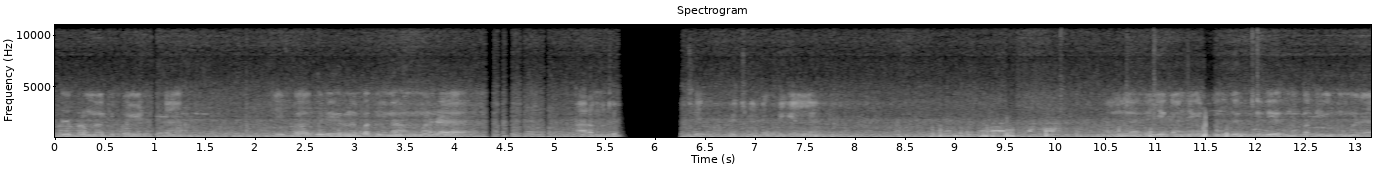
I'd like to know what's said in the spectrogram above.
விழுப்புரம் நோக்கி போயிட்டு இருக்கேன் இப்போ திடீர்னு பார்த்தீங்கன்னா மழை ஆரம்பிச்சிருச்சு திருச்சி பகுதிகளில் நல்ல வெய்ய காஞ்சிக்கிட்டு வந்து திடீர்னு பார்த்தீங்கன்னா மழை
